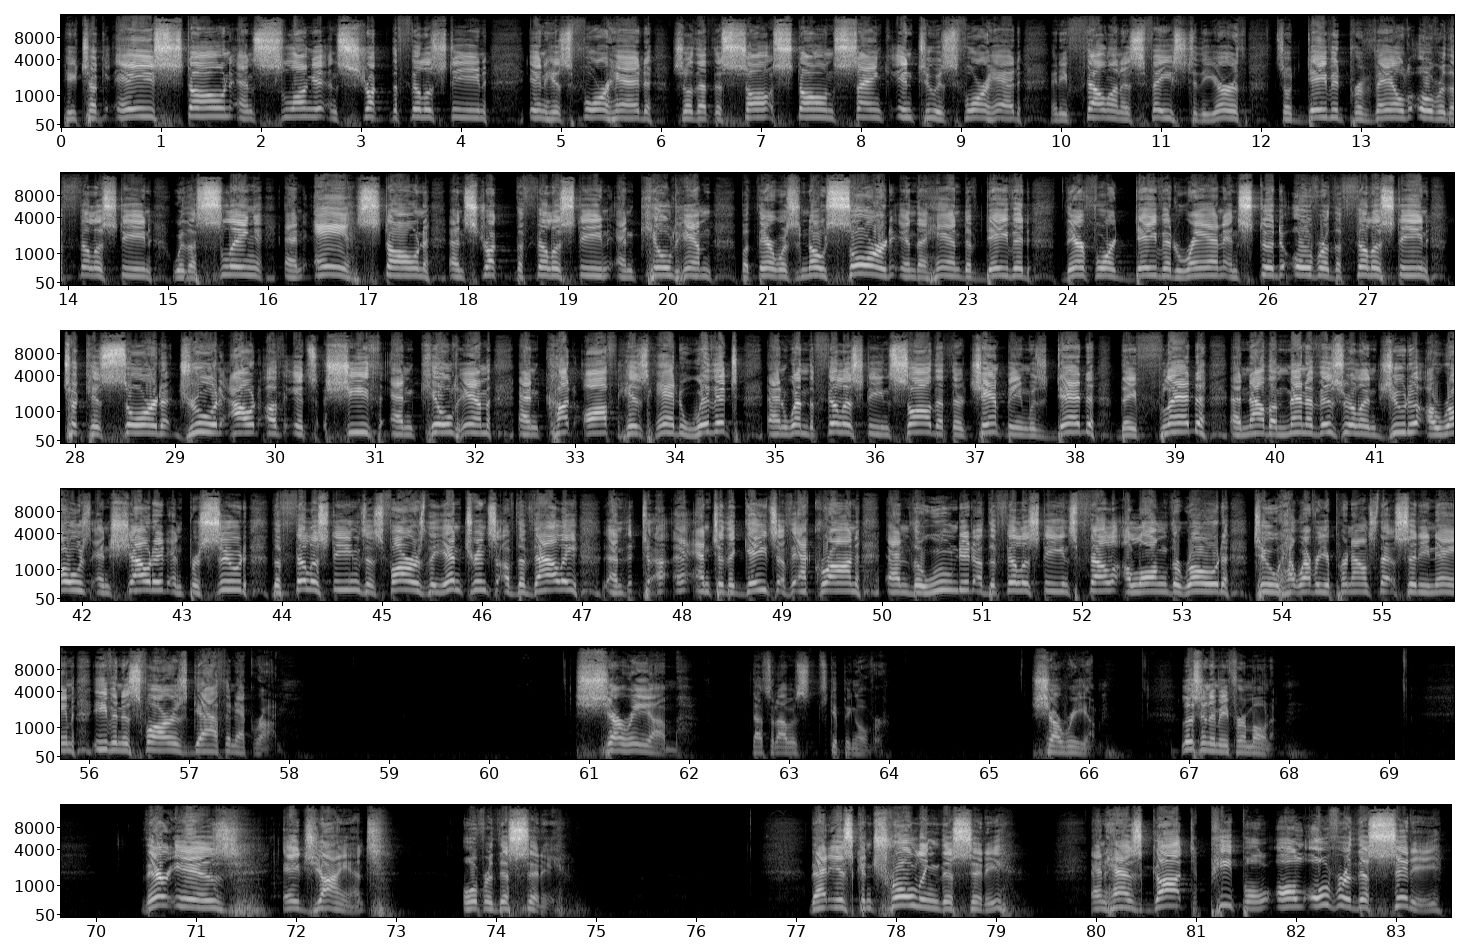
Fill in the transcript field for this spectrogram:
He took a stone and slung it and struck the Philistine in his forehead so that the so- stone sank into his forehead and he fell on his face to the earth. So David prevailed over the Philistine with a sling and a stone and struck the Philistine and killed him. But there was no sword in the hand of David. Therefore, David ran and stood over the Philistine, took his sword, drew it out of its sheath, and killed him, and cut off his head with it. And when the Philistines saw that their champion was dead, they fled. And now the men of Israel and Judah arose and shouted and pursued the Philistines as far as the entrance of the valley and to, uh, and to the gates of Ekron. And the wounded of the Philistines fell along the road to however you pronounce that city name, even as far as Gath and Ekron. Shaaraim. That's what I was skipping over. Shaaraim. Listen to me for a moment. There is a giant over this city that is controlling this city and has got people all over this city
